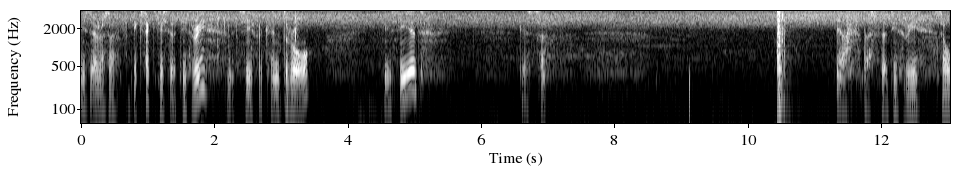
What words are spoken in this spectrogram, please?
These arrows are exactly 33. Let's see if I can draw. Can you see it? Guess so. Yeah, that's 33. So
